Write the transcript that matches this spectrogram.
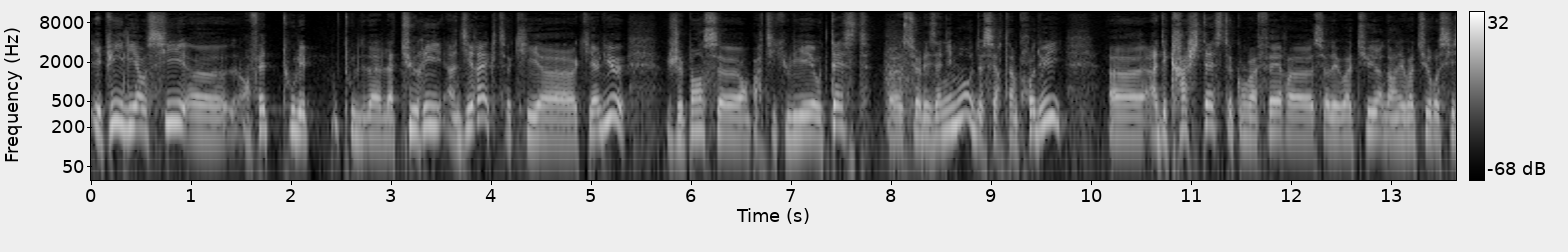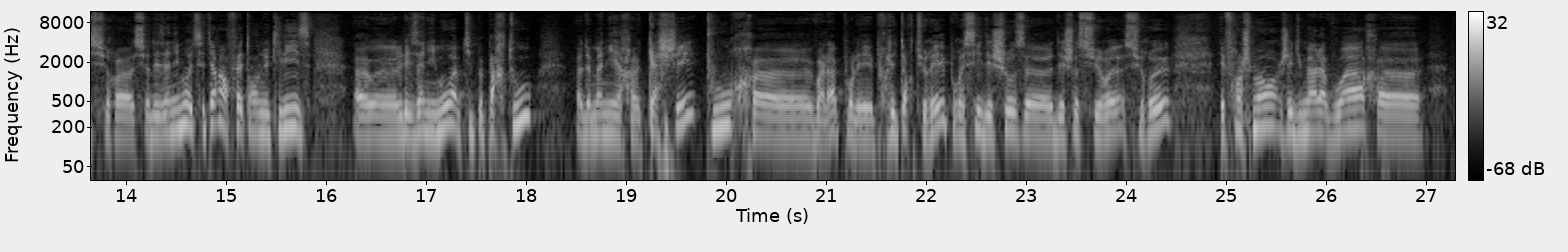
Et puis il y a aussi euh, en fait tous les, toute la, tuerie indirecte qui, euh, qui, a lieu. Je pense euh, en particulier aux tests sur les animaux de certains produits, euh, à des crash tests qu'on va faire sur des voitures, dans les voitures aussi sur, sur des animaux, etc. En fait, on utilise les animaux un petit peu partout de manière cachée pour voilà pour les pour les torturer, pour essayer des choses des choses sur eux, sur eux. Et franchement, j'ai du mal à voir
